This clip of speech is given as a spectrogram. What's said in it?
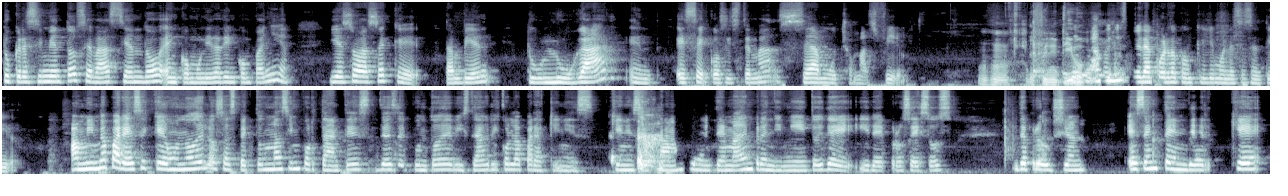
tu crecimiento se va haciendo en comunidad y en compañía. Y eso hace que también tu lugar en ese ecosistema sea mucho más firme. definitivo. Estoy de acuerdo con Kilimo en ese sentido. A mí me parece que uno de los aspectos más importantes desde el punto de vista agrícola para quienes, quienes estamos en el tema de emprendimiento y de, y de procesos de producción es entender que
